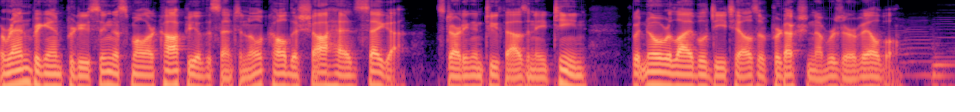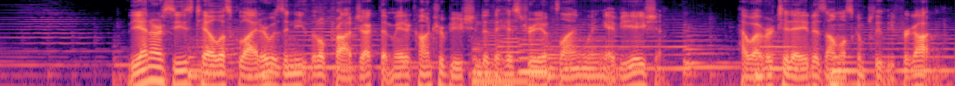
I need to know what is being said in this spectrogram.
Iran began producing a smaller copy of the Sentinel called the Shahed Saegheh starting in 2018, but no reliable details of production numbers are available. The NRC's tailless glider was a neat little project that made a contribution to the history of flying wing aviation. However, today it is almost completely forgotten.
